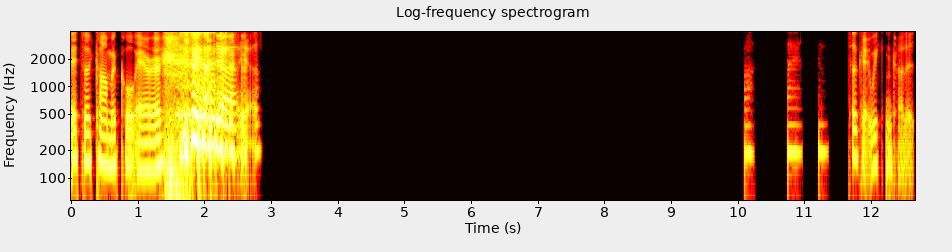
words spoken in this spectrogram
it's a comical error. yeah, yeah. It's okay. We can cut it.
